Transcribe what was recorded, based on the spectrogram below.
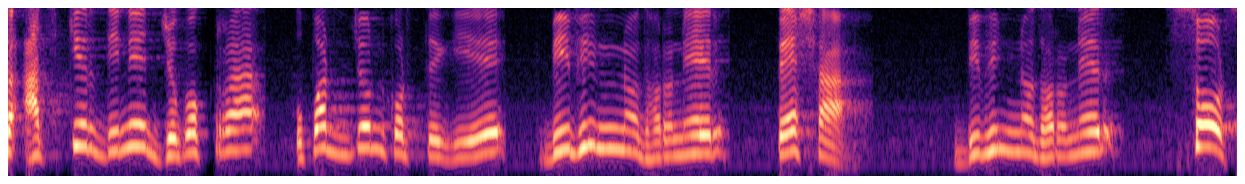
তো আজকের দিনে যুবকরা উপার্জন করতে গিয়ে বিভিন্ন ধরনের পেশা, বিভিন্ন ধরনের সোর্স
